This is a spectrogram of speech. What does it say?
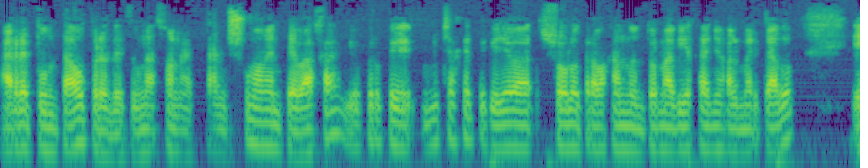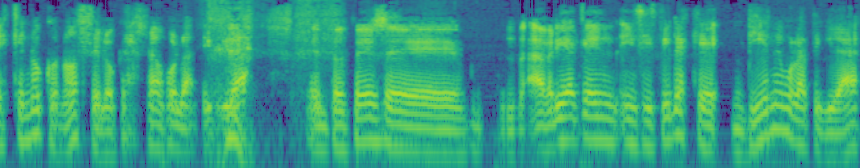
ha repuntado, pero desde una zona tan sumamente baja. Yo creo que mucha gente que lleva solo trabajando en torno a 10 años al mercado es que no conoce lo que es la volatilidad. Entonces, eh, habría que insistir es que viene volatilidad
